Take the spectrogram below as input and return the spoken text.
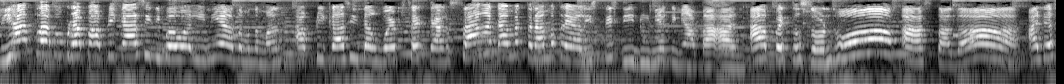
Lihatlah beberapa aplikasi di bawah ini ya teman-teman Aplikasi dan website yang sangat amat teramat realistis di dunia kenyataan Apa itu Soundhub? Astaga Ada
